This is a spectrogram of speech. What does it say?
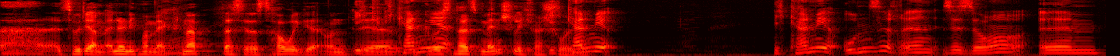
äh, es wird ja am Ende nicht mal mehr ja. knapp, das ist ja das Traurige und ich, ich äh, größtenteils mir, menschlich verschuldet. Ich kann mir, ich kann mir unsere Saison ähm,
